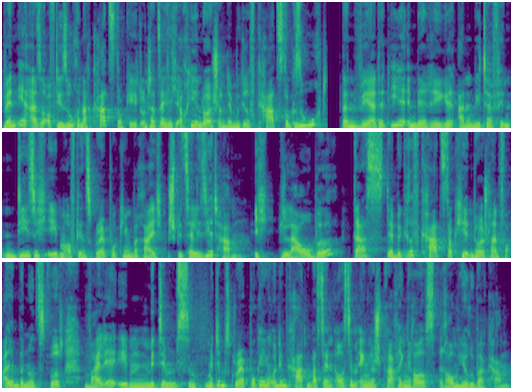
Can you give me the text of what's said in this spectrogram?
Wenn ihr also auf die Suche nach Cardstock geht und tatsächlich auch hier in Deutschland den Begriff Cardstock sucht, dann werdet ihr in der Regel Anbieter finden, die sich eben auf den Scrapbooking-Bereich spezialisiert haben. Ich glaube, dass der Begriff Cardstock hier in Deutschland vor allem benutzt wird, weil er eben mit dem, mit dem Scrapbooking und dem Kartenbasteln aus dem englischsprachigen Raum hier rüberkam.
